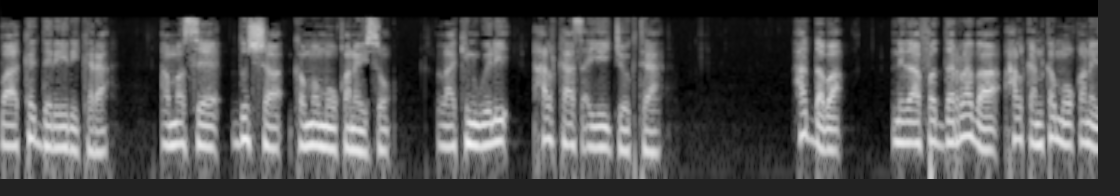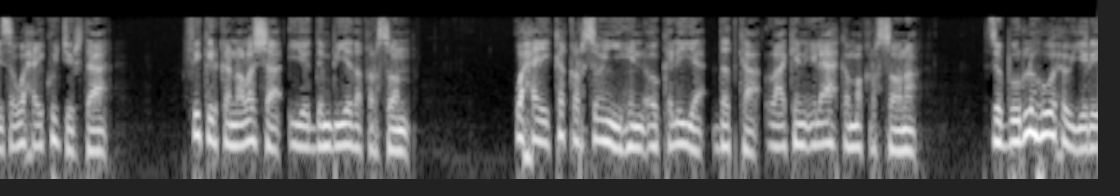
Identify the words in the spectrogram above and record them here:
baa ka dareeri kara amase dusha kama muuqanayso. Laakiin weli halkaas ayay joogtaa haddaba nidaafaddarrada halkan ka muuqanaysa waxay ku jirtaa fikirka nolosha iyo dembiyada qarsoon. Waxay ka qarsoon yihiin oo keliya dadka laakiin ilaah kama qarsoona. Zabuurluhu wuxuu yidhi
